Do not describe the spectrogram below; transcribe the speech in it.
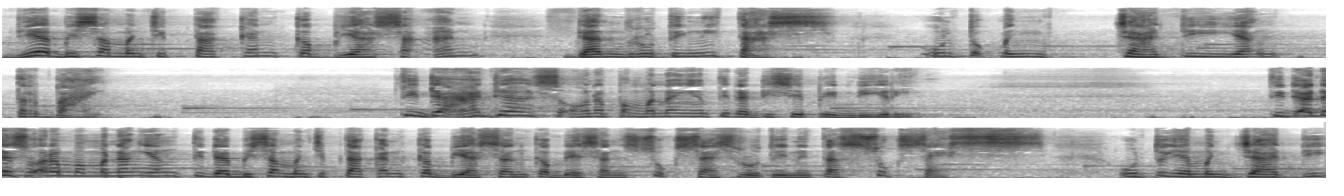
Dia bisa menciptakan kebiasaan dan rutinitas untuk menjadi yang terbaik. Tidak ada seorang pemenang yang tidak disiplin diri. Tidak ada seorang pemenang yang tidak bisa menciptakan kebiasaan-kebiasaan sukses, rutinitas sukses untuk yang menjadi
